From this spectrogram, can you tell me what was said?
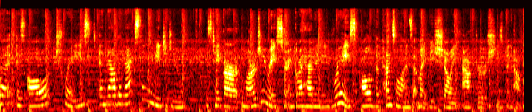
Elsa is all traced, and now the next thing we need to do is take our large eraser and go ahead and erase all of the pencil lines that might be showing after she's been outlined.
